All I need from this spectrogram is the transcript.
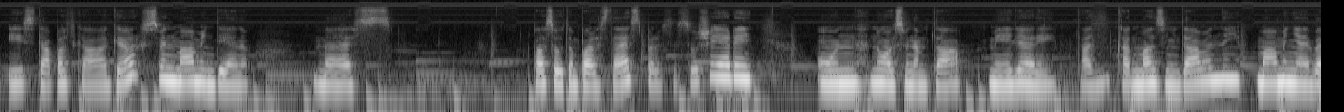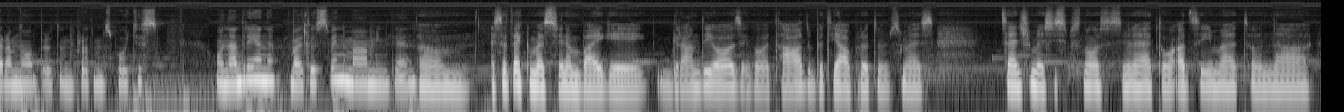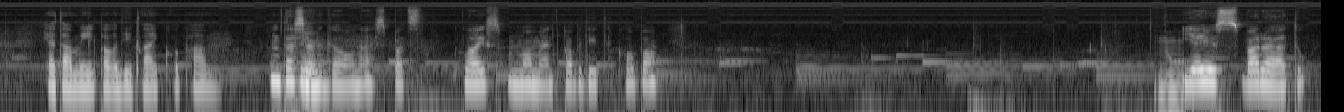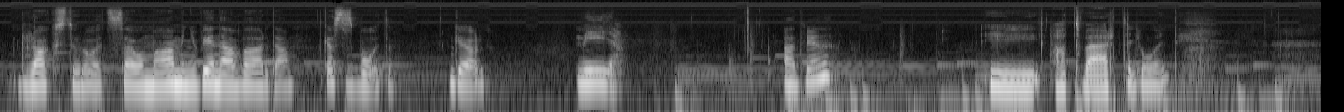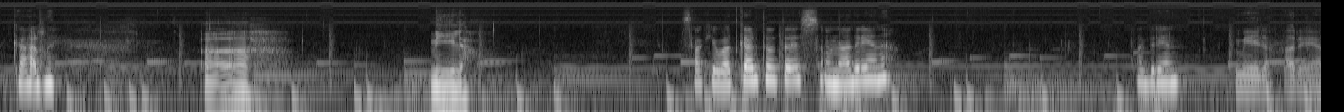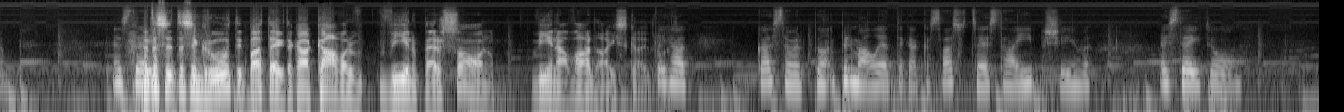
īsti tāpat kā Georgs svinu māmiņu dienu. Mēs pasūtām parasti ēst, parasti suši arī. Un nosvinam tā mīļi arī tādu kādu maziņu dāvaniņu māmiņai varam nopirkt un, protams, puķis. Un Adriana, vai tu svini māmiņu dienu? Um, es neteiktu, ka mēs svinam baigi grandiozi kaut ko tādu, bet, jā, protams, mēs cenšamies vismaz nosvinēt to, atzīmēt un uh, jā, tā mīļi pavadīt laiku kopā. Un tas Jā. ir galvenais pats laiks un moments pavadīt kopā. Nu, Ja jūs varētu raksturot savu māmiņu vienā vārdā, kas tas būtu? Georgi, Mīļa. Adriana, I, atvērta ļoti. Kārli, uh, mīļa. sāk jau atkārtoties, un Adriana. Adriana. Mīļa arī, jā. Es Nu, teiktu, tas, ir, tas ir grūti pateikt, kā, kā var vienu personu vienā vārdā tā izskaidrot. kā, kas tev ir pirmā lieta, kā, kas asociēs tā īpašība? Es teiktu,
